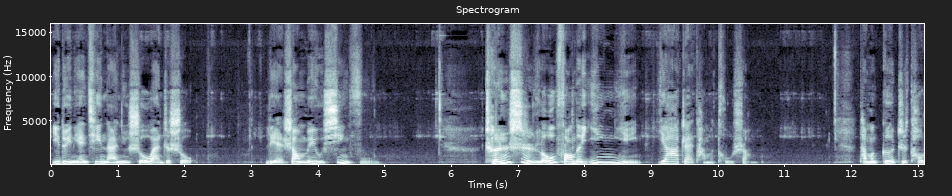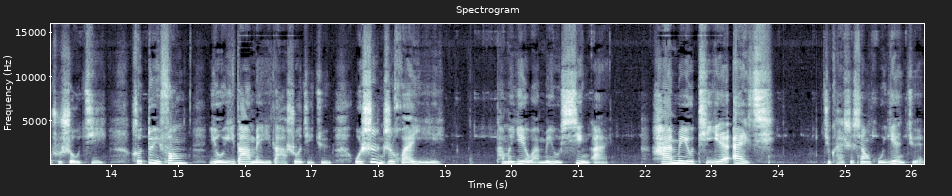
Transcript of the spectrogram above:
一对年轻男女手挽着手，脸上没有幸福。城市楼房的阴影压在他们头上，他们各自掏出手机，和对方有一搭没一搭说几句。我甚至怀疑，他们夜晚没有性爱，还没有体验爱情，就开始相互厌倦。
